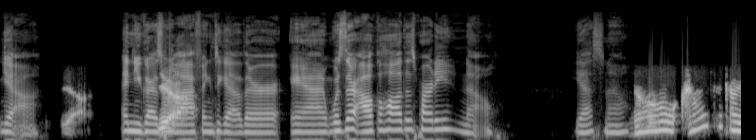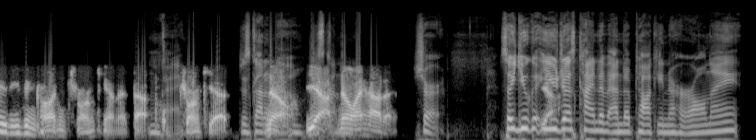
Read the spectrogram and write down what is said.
Yeah. Yeah. And you guys were laughing together. And was there alcohol at this party? No. Yes. No. No, I don't think I had even gotten drunk yet at that Okay. point. Drunk yet? Just gotta No. know. Yeah, no, know. I hadn't. Sure. So you Yeah. you just kind of end up talking to her all night.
